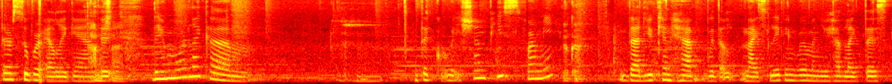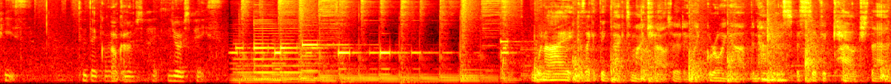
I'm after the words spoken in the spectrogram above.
They're super elegant. They, 100%. they're more like um, decoration piece for me Okay. that you can have with a nice living room, and you have like this piece to decorate Okay. your, spa- your space. when I, because I can think back to my childhood and like growing up and having a specific couch that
